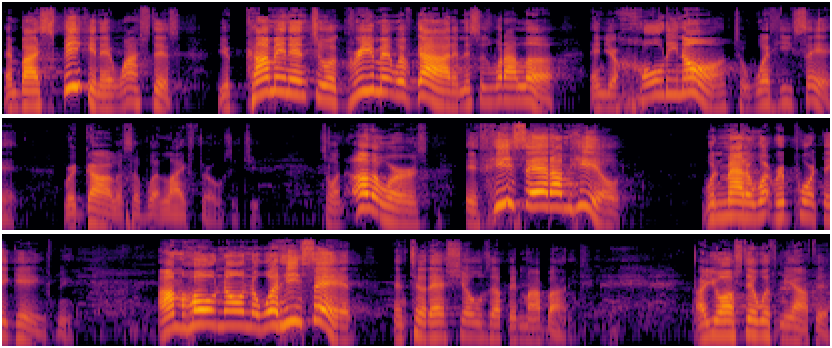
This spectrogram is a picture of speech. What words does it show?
And by speaking it, watch this. You're coming into agreement with God, and this is what I love. And you're holding on to what He said, regardless of what life throws at you. So, in other words, if He said I'm healed, wouldn't matter what report they gave me. I'm holding on to what He said until that shows up in my body. Are you all still with me out there?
